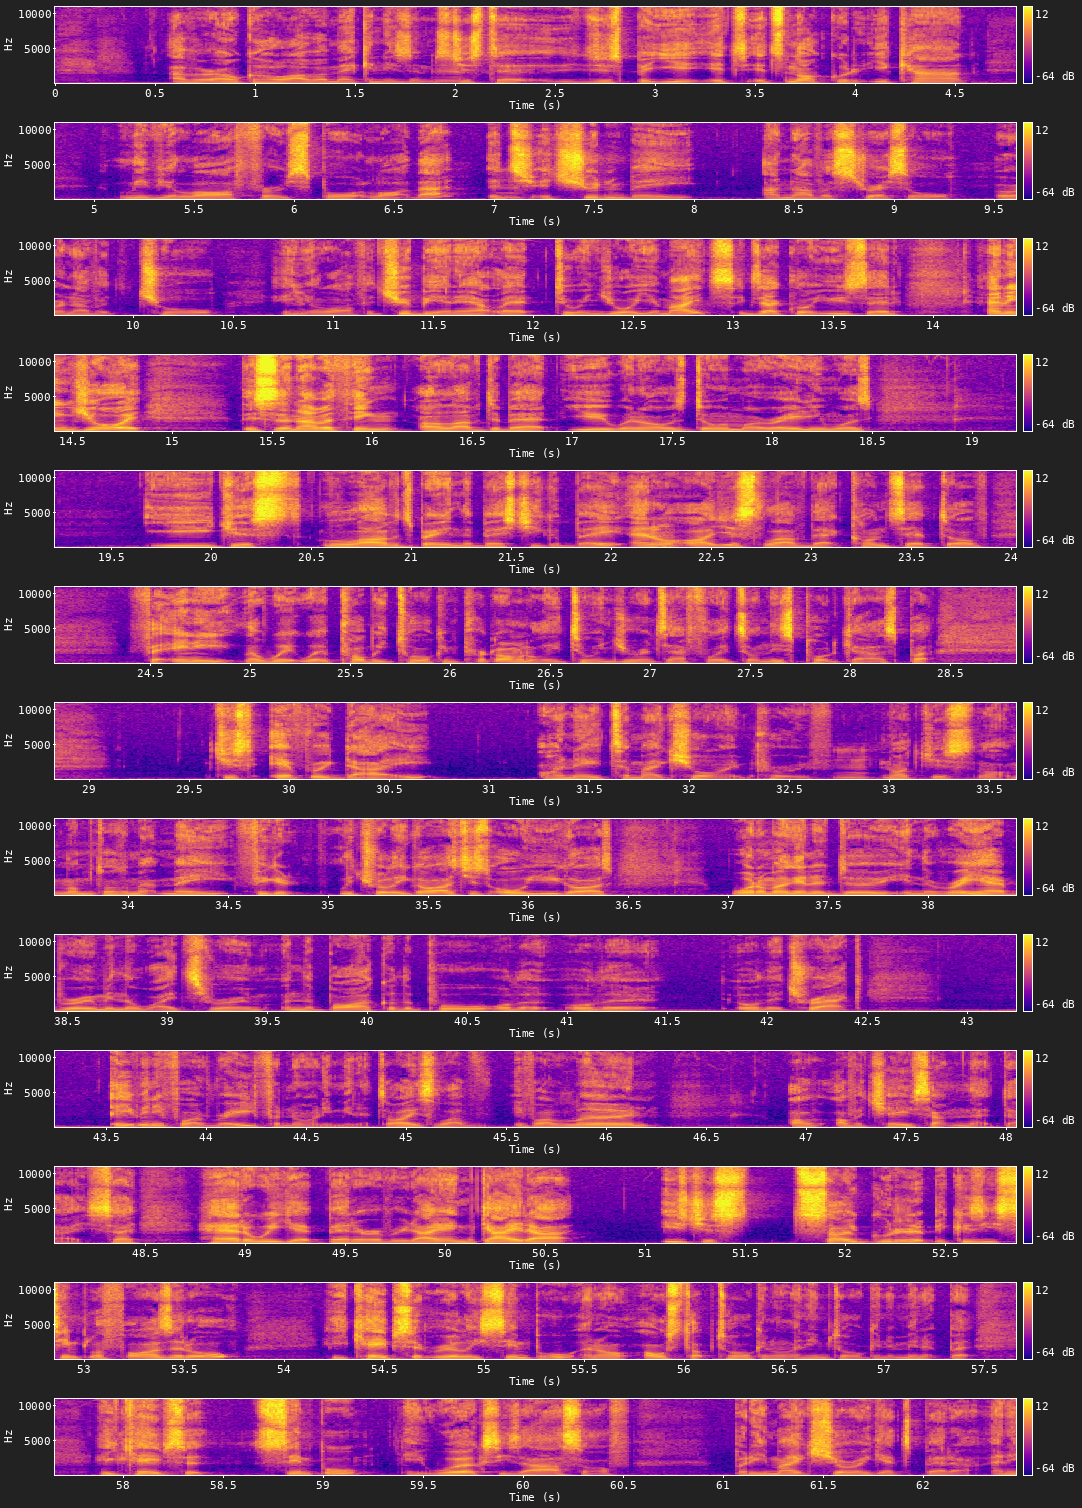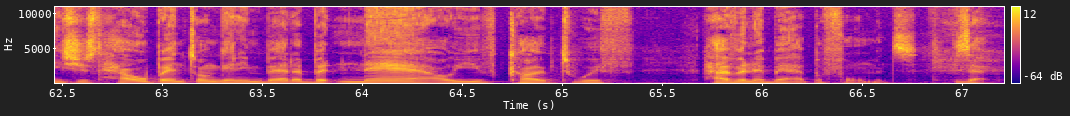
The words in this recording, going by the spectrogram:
other alcohol, other mechanisms, just to just. But you, it's it's not good. You can't live your life through sport like that. It's it shouldn't be another stressor or another chore in your life. It should be an outlet to enjoy your mates, exactly what you said, and enjoy. This is another thing I loved about you when I was doing my reading was you just loved being the best you could be, and I, I just love that concept of for any. Like we're, we're probably talking predominantly to endurance athletes on this podcast, but just every day. I need to make sure I improve. Mm. Not just I'm talking about me, figure literally, guys. Just all you guys. What am I going to do in the rehab room, in the weights room, in the bike or the pool or the or the or the track? Even if I read for 90 minutes, I always love if I learn, I've, I've achieved something that day. So how do we get better every day? And Gator is just so good at it because he simplifies it all. He keeps it really simple, and I'll, I'll stop talking and let him talk in a minute. But he keeps it simple. He works his ass off, but he makes sure he gets better, and he's just hell bent on getting better. But now you've coped with having a bad performance. Is that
